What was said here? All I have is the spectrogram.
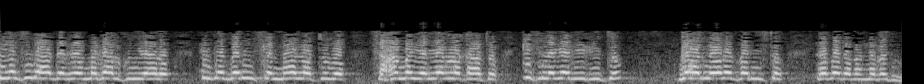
إذا سيدا هذا الرئيس مقال كنيالو انت بريسك مالا تبو سحما يريد لقاته كيف لقى ريريتو قال لورا بريسك لبدا من نبدو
